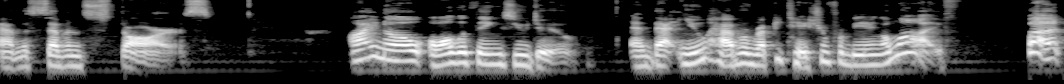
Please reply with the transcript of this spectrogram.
and the seven stars. I know all the things you do, and that you have a reputation for being alive, but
